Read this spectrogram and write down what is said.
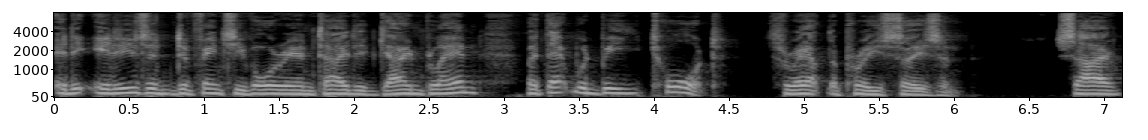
It, it is a defensive orientated game plan, but that would be taught throughout the pre-season. So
